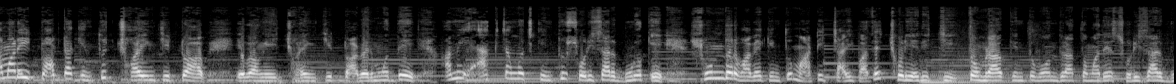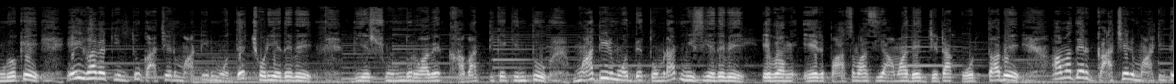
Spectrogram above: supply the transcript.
আমার এই টবটা কিন্তু ছয় ইঞ্চির টব এবং এই ছয় ইঞ্চির টবের মধ্যে আমি এক চামচ কিন্তু সরিষার গুঁড়োকে সুন্দরভাবে কিন্তু মাটির চারিপাশে ছড়িয়ে দিচ্ছি। তোমরাও কিন্তু বন্ধুরা, তোমাদের সরিষার গুঁড়োকে এইভাবে কিন্তু গাছের মাটির মধ্যে ছড়িয়ে দেবে। দিয়ে সুন্দরভাবে খাবারটিকে কিন্তু মাটির মধ্যে তোমরা মিশিয়ে দেবে এবং এর পাশাপাশি আমাদের যেটা করতে হবে, আমাদের গাছের মাটিতে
